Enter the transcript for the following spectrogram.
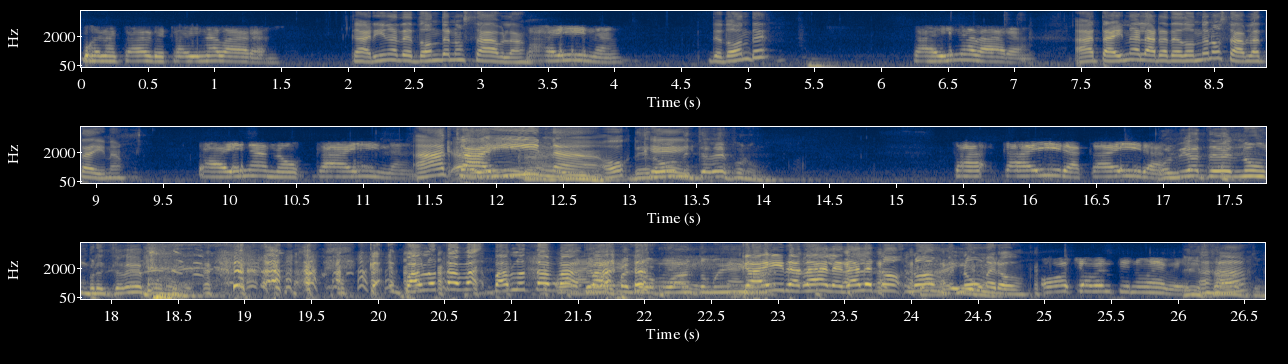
Buenas tardes, Karina Lara. Karina, ¿de dónde nos habla? Taina. ¿De dónde? Taina Lara. Ah, Taina Lara, ¿de dónde nos habla, Taina? Taina no, Caína. Ah, Caína. Ok. ¿De dónde mi teléfono? Ca- Caíra, Caíra. Olvídate del nombre, el teléfono. Pablo está ma- Pablo hija. Caíra, dale, dale no, no, número. 829. Exacto.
